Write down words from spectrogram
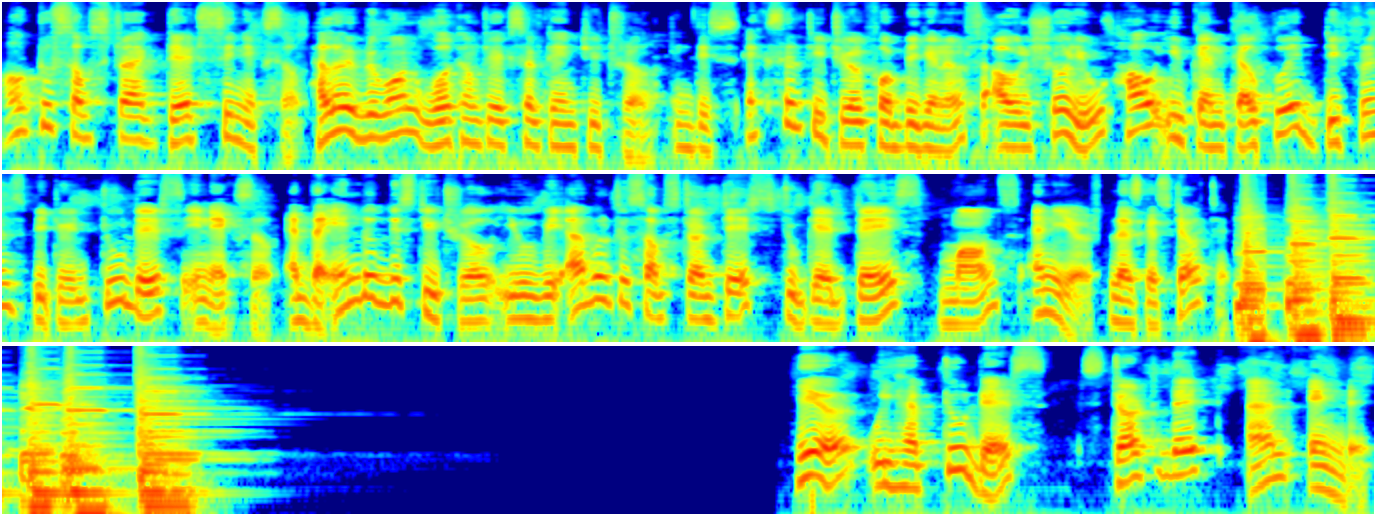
How to subtract dates in Excel. Hello everyone, welcome to Excel 10 tutorial. In this Excel tutorial for beginners, I will show you how you can calculate difference between two dates in Excel. At the end of this tutorial, you will be able to subtract dates to get days, months and years. Let's get started. Here we have two dates, start date and end date.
